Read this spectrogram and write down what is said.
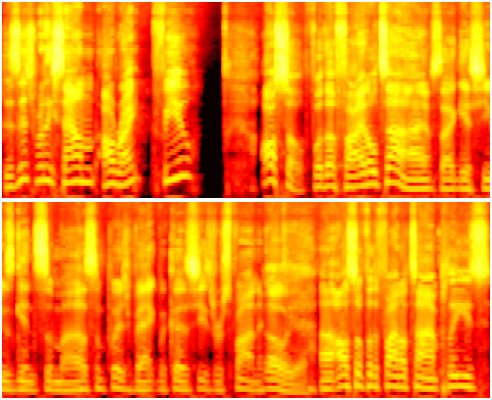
Does this really sound all right for you? Also, for the final time, so I guess she was getting some uh, some pushback because she's responding. Oh, yeah. Uh, also, for the final time, please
